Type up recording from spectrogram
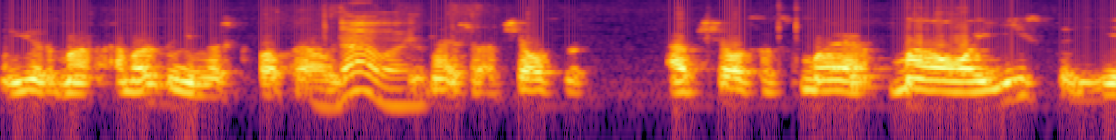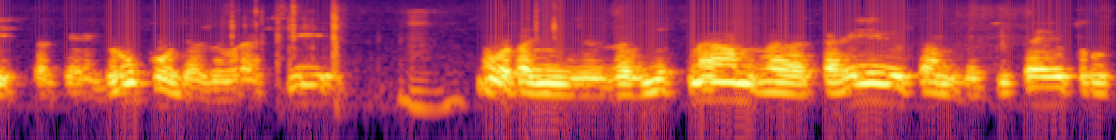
Юр, Юр, а можно немножко поправить? Давай. Ты знаешь, общался, общался с ма маоистами, есть такая группа даже в России, Ну вот они за Вьетнам, за Корею, там, за Китай трут.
